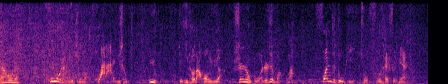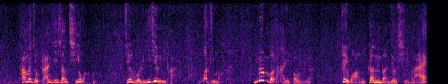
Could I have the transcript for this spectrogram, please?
然后呢。忽然就听到哗啦一声，哎呦，这一条大黄鱼啊，身上裹着这网啊，翻着肚皮就浮在水面上。他们就赶紧想起网，结果离近了一看，我的妈，那么大一条鱼啊，这网根本就起不来。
